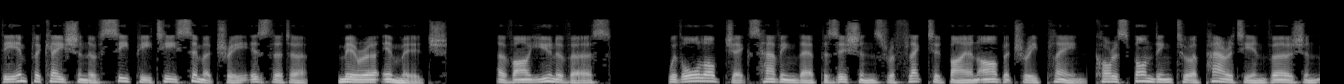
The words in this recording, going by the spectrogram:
The implication of CPT symmetry is that a mirror image of our universe with all objects having their positions reflected by an arbitrary plane corresponding to a parity inversion,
